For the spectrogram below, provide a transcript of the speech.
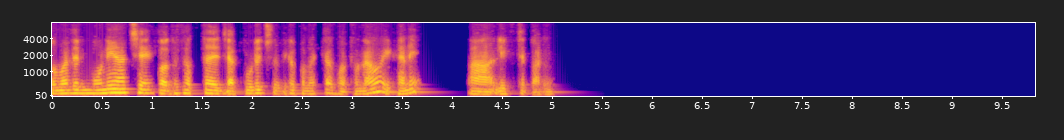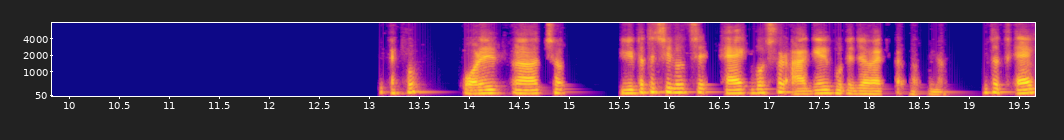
তোমাদের মনে আছে গত সপ্তাহে যা করেছ এরকম একটা ঘটনাও এখানে লিখতে পারো। দেখো, পরের এটাতে ছিল হচ্ছে, এক বছর আগের ঘটে যাওয়া একটা ঘটনা। অর্থাৎ এক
